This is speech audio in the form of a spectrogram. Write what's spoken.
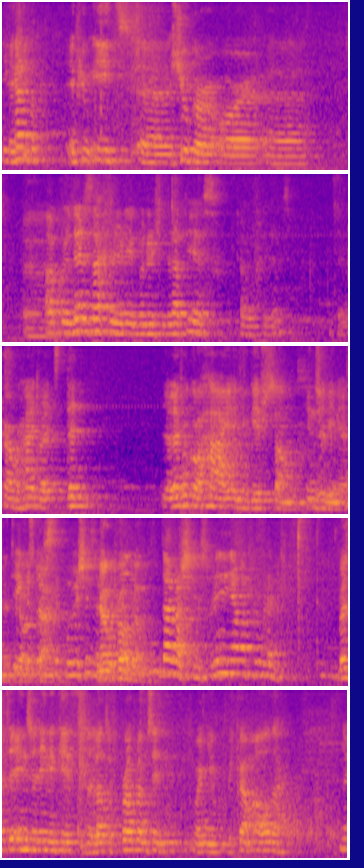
if, if you, eat uh, sugar or uh, uh carbohydrates, then the level go high and you give some insulin and it goes down. No problem. But the insulin gives a lot of problems in when you become older. Но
